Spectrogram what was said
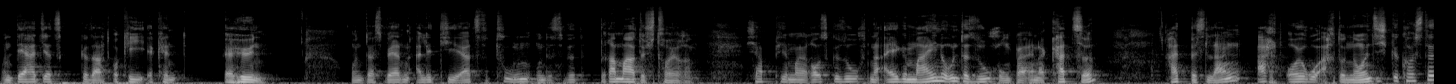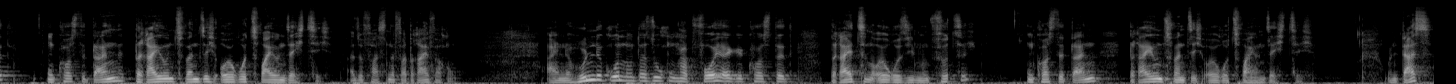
und der hat jetzt gesagt, okay, ihr könnt erhöhen. Und das werden alle Tierärzte tun und es wird dramatisch teurer. Ich habe hier mal rausgesucht, eine allgemeine Untersuchung bei einer Katze hat bislang 8,98 Euro gekostet und kostet dann 23,62 Euro, also fast eine Verdreifachung. Eine Hundegrunduntersuchung hat vorher gekostet 13,47 Euro und kostet dann 23,62 Euro. Und das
